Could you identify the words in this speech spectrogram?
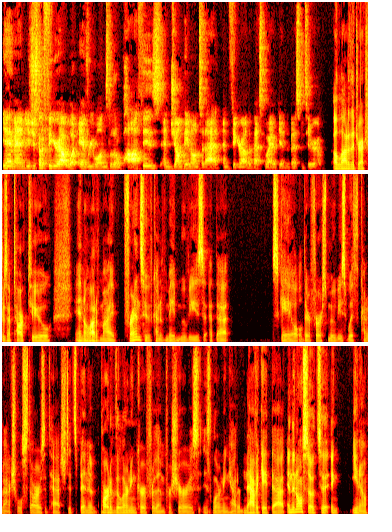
Yeah, man, you just got to figure out what everyone's little path is and jump in onto that and figure out the best way of getting the best material. A lot of the directors I've talked to, and a lot of my friends who've kind of made movies at that scale, their first movies with kind of actual stars attached. It's been a part of the learning curve for them for sure. Is is learning how to navigate that, and then also to you know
